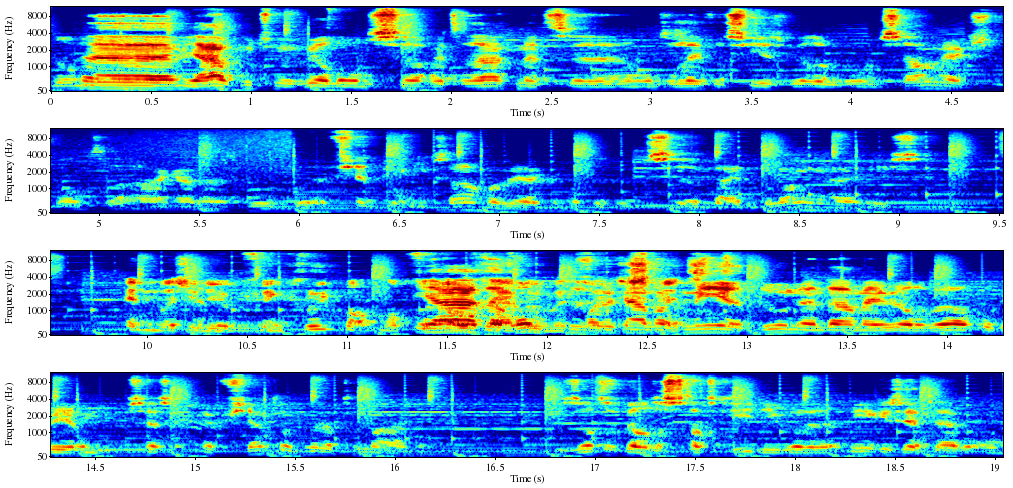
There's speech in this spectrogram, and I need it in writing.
Dan... Uh, ja, goed, we willen ons uh, uiteraard met uh, onze leveranciers willen we gewoon een samenwerkingsverband aangaan en gewoon efficiënt mogelijk samenwerken, omdat het ons beide belang is. En omdat jullie ook flink groeipad nog Ja, daarom. met Dus wat we gaan nog schetst. meer doen en daarmee willen we wel proberen om die processen efficiënter te maken. Dus dat is wel de strategie die we ingezet hebben om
